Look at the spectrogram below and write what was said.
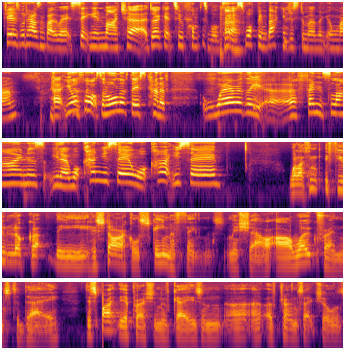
James Woudhuysen, by the way, is sitting in my chair. Don't get too comfortable because I'm swapping back in just a moment, young man. Uh, your thoughts on all of this kind of where are the uh, fence lines? You know, what can you say, what can't you say? Well, I think if you look at the historical scheme of things, Michelle, our woke friends today, despite the oppression of gays and uh, of transsexuals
